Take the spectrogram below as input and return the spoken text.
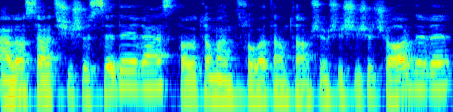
الان ساعت 6 و 3 دقیقه است. حالا تا من صحبتم تمام شه 6 و 4 دقیقه.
